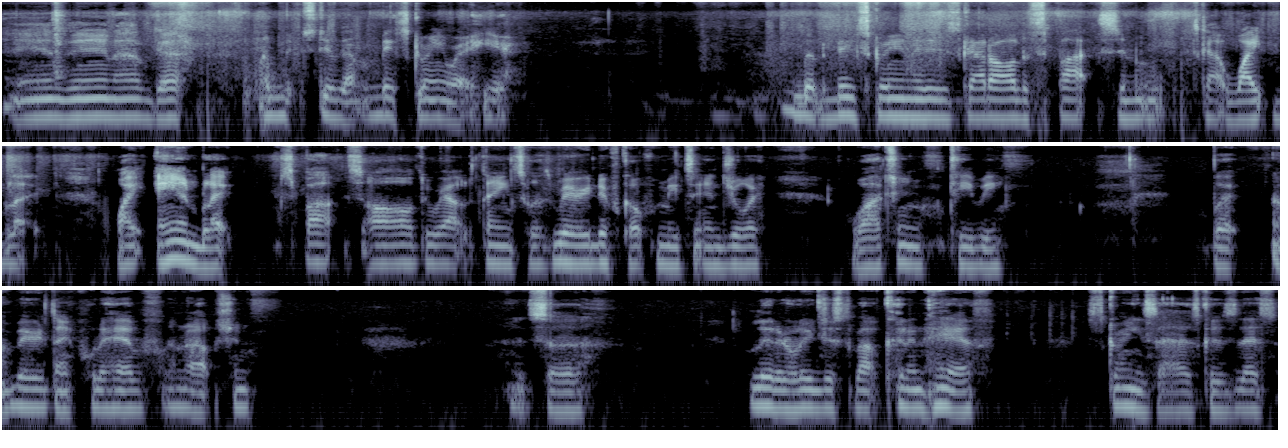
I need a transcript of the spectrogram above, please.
And then I've got I've still got my big screen right here. But the big screen is got all the spots and it's got white, black, white and black spots all throughout the thing. So it's very difficult for me to enjoy watching TV. But I'm very thankful to have an option. It's uh literally just about cut in half screen size because that's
